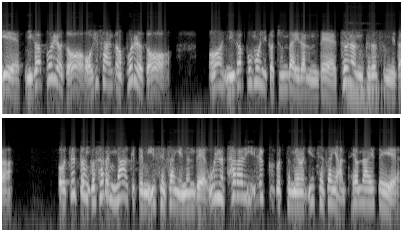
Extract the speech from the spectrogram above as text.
예, 네가 버려도 54년 동안 버려도 어 네가 부모니까 준다 이러는데 저는 아. 그렇습니다. 어쨌든 그 사람이 낳았기 때문에 이 세상에 있는데 우리는 차라리 이럴 것 같으면 이 세상에 안 태어나야 돼.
